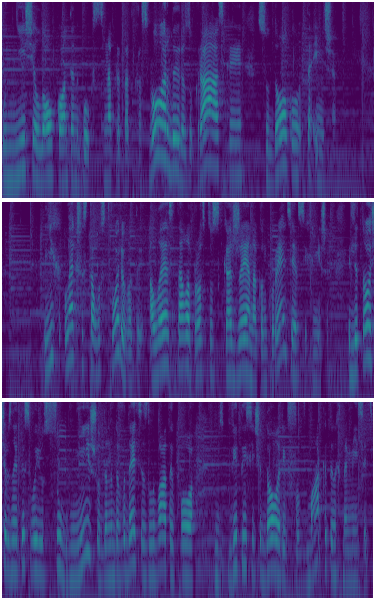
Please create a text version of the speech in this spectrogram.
у ніші low content books, Це, наприклад, кросворди, розукраски, судоку та інше. Їх легше стало створювати, але стала просто скажена конкуренція в цих нішах. І для того, щоб знайти свою субнішу, де не доведеться зливати по 2000 доларів в маркетинг на місяць,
